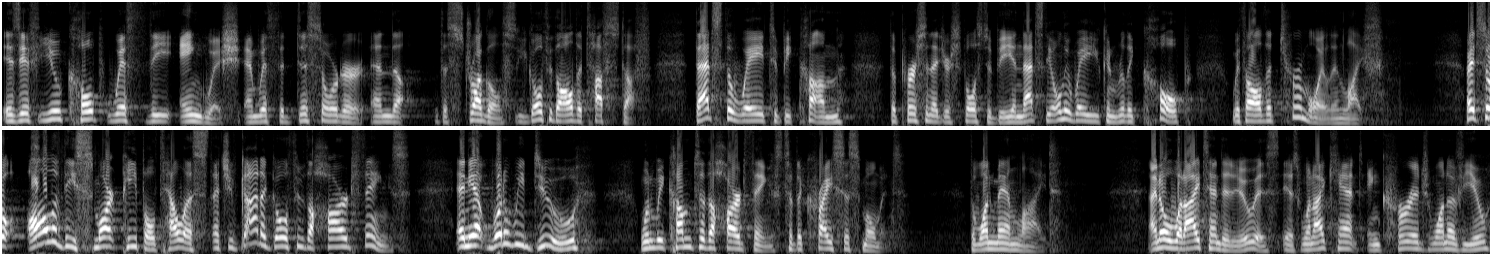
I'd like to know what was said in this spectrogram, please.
is if you cope with the anguish and with the disorder and the, the struggles. You go through all the tough stuff. That's the way to become the person that you're supposed to be, and that's the only way you can really cope with all the turmoil in life. Right? So all of these smart people tell us that you've got to go through the hard things. And yet what do we do when we come to the hard things, to the crisis moment? The one man lied. I know what I tend to do is, is when I can't encourage one of you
